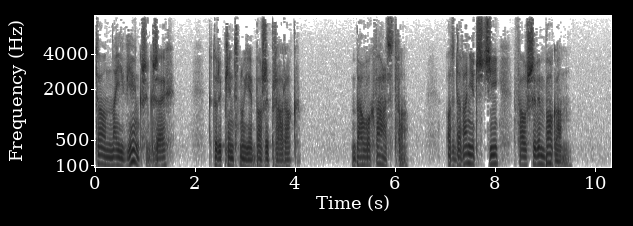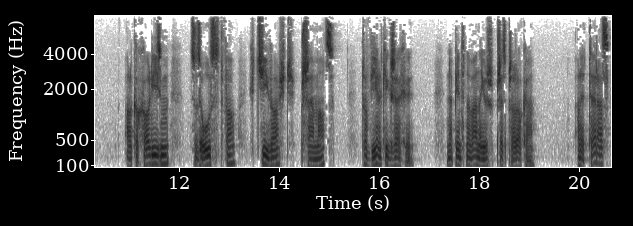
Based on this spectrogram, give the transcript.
To największy grzech, który piętnuje Boży prorok. Bałwochwalstwo, oddawanie czci fałszywym bogom. Alkoholizm, cudzołóstwo, chciwość, przemoc to wielkie grzechy, napiętnowane już przez proroka. Ale teraz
